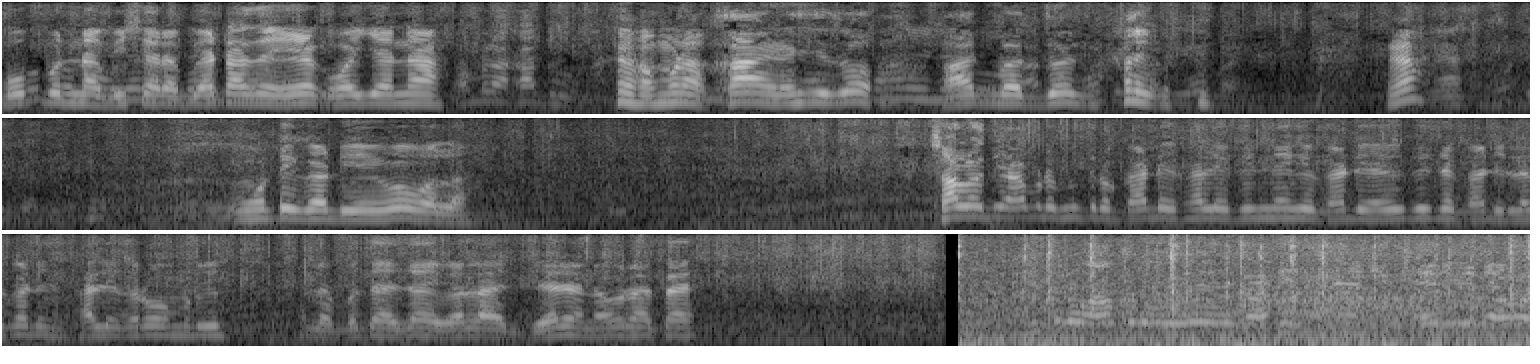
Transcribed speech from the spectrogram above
બપોરના બિચારા બેઠા છે એક વાગ્યાના. હમણાં ખાય નહીં જો હાથ બાદ જોઈને હે? મોટી ગાડી આવી ઓલા ચાલો ત્યાં આપણે મિત્રો ગાડી ખાલી કરી નાખી. ગાડી આવી ગઈ છે. ગાડી લગાડીને ખાલી કરવા મળ્યું એટલે બધા જાય વહેલા. જ્યારે નવરા થાય. મિત્રો, આપણે ફેરવીને હવે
